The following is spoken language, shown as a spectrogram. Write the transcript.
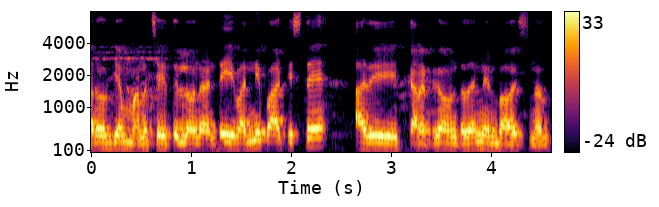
ఆరోగ్యం మన చేతుల్లోనే అంటే ఇవన్నీ పాటిస్తే అది కరెక్ట్గా ఉంటుందని నేను భావిస్తున్నాను.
